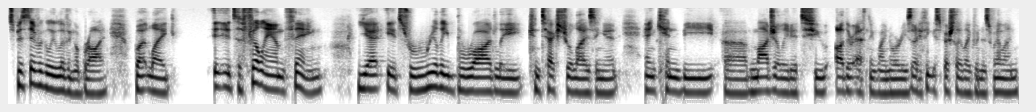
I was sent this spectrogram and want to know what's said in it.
specifically living abroad, but like it's a Phil Am thing yet it's really broadly contextualizing it and can be uh, modulated to other ethnic minorities. I think, especially like Venezuelan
